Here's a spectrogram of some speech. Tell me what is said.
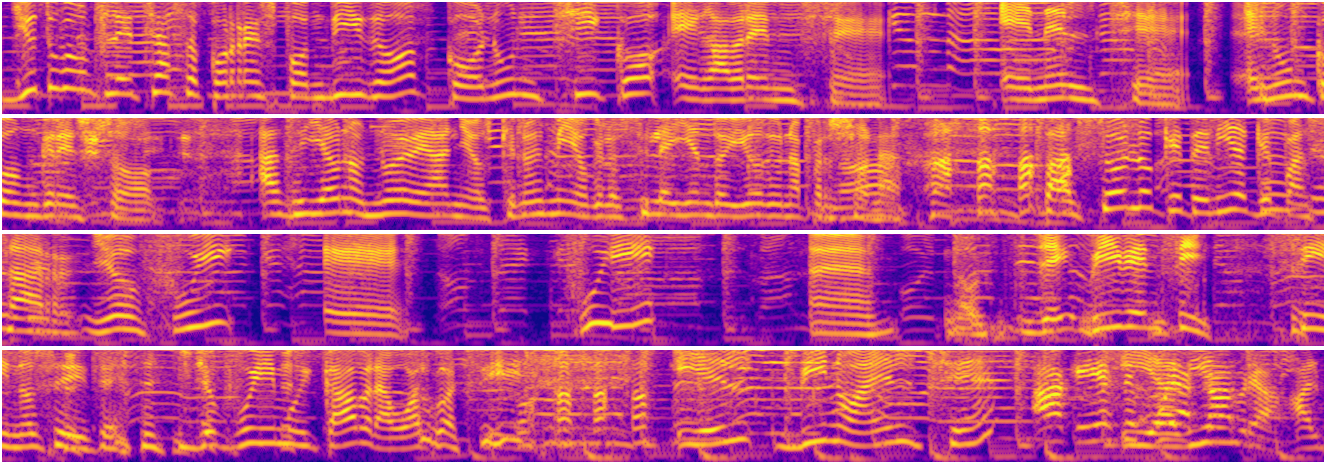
Yo tuve un flechazo correspondido con un chico egabrense en Elche, en un congreso. Hace ya unos nueve años, que no es mío, que lo estoy leyendo yo de una persona. Pasó lo que tenía que pasar. Yo fui, eh, fui, eh, no, Vive en sí. Sí, no se dice. Yo fui muy cabra o algo así. Y él vino a Elche. Ah, que ya se y fue a día- Cabra, al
